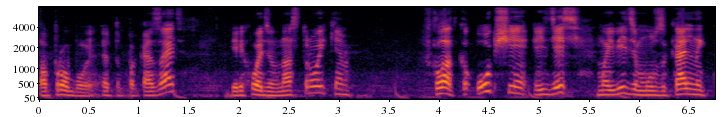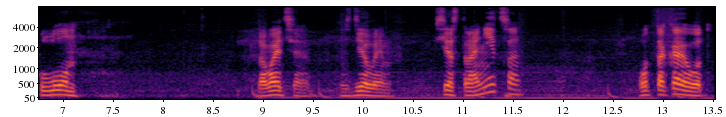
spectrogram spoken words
попробую это показать. Переходим в настройки. Вкладка «Общие». И здесь мы видим музыкальный кулон. Давайте сделаем все страницы. Вот такая вот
